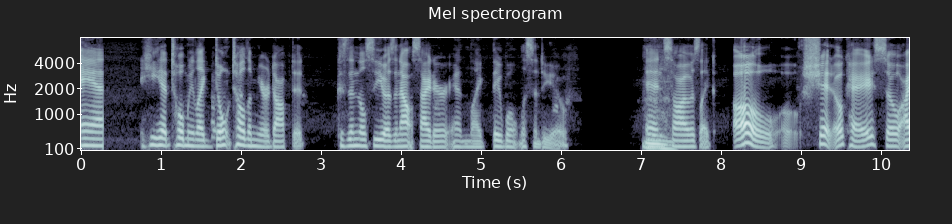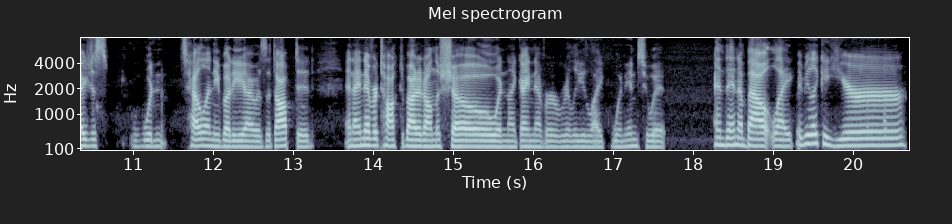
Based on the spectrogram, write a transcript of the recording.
and he had told me like don't tell them you're adopted because then they'll see you as an outsider and like they won't listen to you. Mm. And so I was like, oh, oh, shit, okay. So I just wouldn't tell anybody I was adopted and I never talked about it on the show and like I never really like went into it. And then about like maybe like a year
